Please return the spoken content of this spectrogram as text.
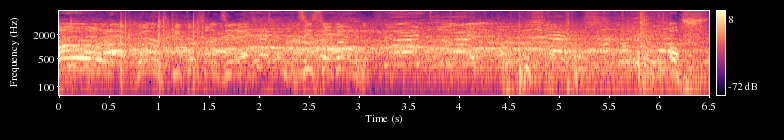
Oh, la gauche qui touche en direct. 10 secondes. Ouf.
